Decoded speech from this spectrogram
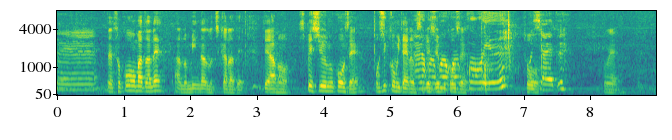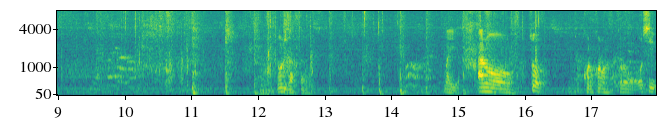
へでそこをまたねあのみんなの力で。であのスペシウム光線おしっこみたいなースペシウム光線こういうそう。おしゃれやつねどれだったの。まあいいや。あのそう。このこのこのおし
